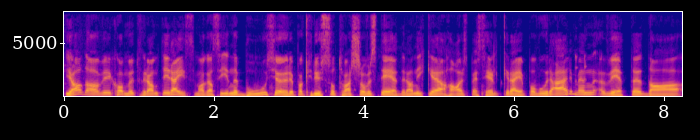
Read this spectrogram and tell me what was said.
Ja, da har vi kommet fram til reisemagasinet Bo kjører på kryss og tvers over steder han ikke har spesielt greie på hvor det er, men vet det da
